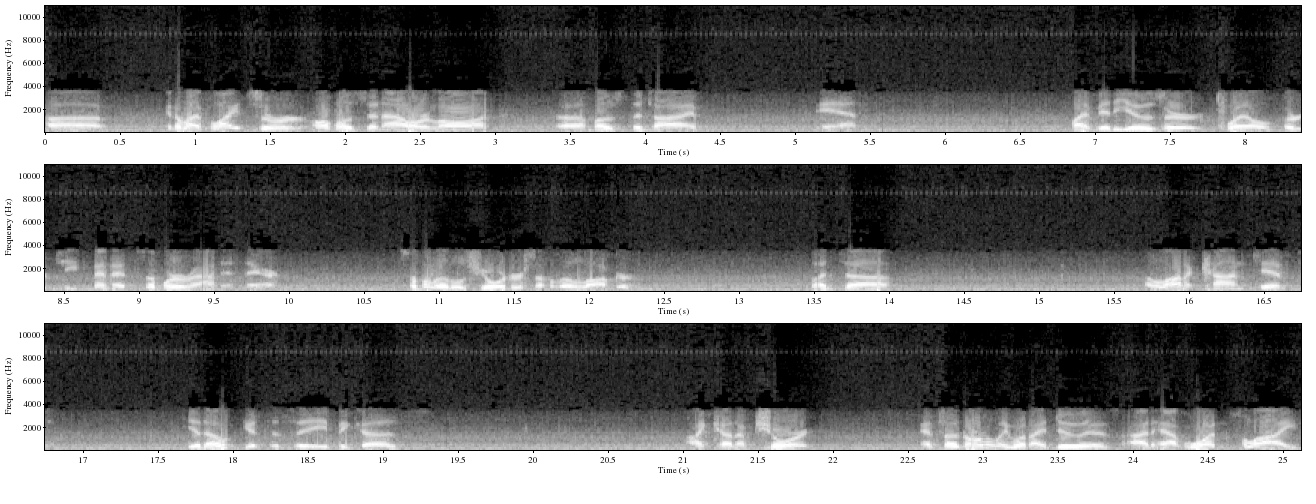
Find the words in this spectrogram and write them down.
Uh, you know, my flights are almost an hour long uh, most of the time, and my videos are 12, 13 minutes, somewhere around in there. Some a little shorter, some a little longer, but uh, a lot of content you don't get to see because I cut them short. And so normally what I do is I'd have one flight,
